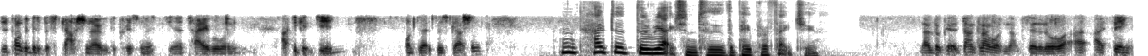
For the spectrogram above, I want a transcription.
there's probably a bit of discussion over the Christmas dinner table, and I think it did onto that discussion. Hmm, how did the reaction to the paper affect you? No, look, Duncan, I wasn't upset at all. I, I think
